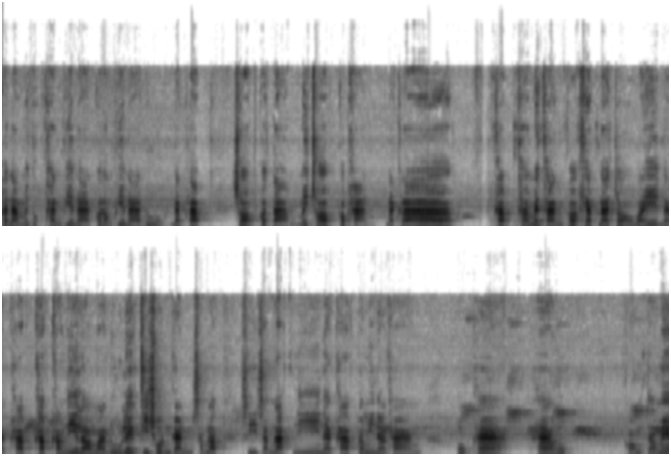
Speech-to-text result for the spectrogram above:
ก็นำให้ทุกท่านพิจารณาก็ลองพิจารณาดูนะครับ ชอบก็ตามไม่ชอบก็ผ่านนะครับครับถ้าไม่ทันก็แคปหน้าจอไว้นะครับครับคราวนี้เรามาดูเลขที่ชนกันสำหรับ 4สำนักนี้นะครับ ก็มีแนวทาง 6556 ของเจ้าแม่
